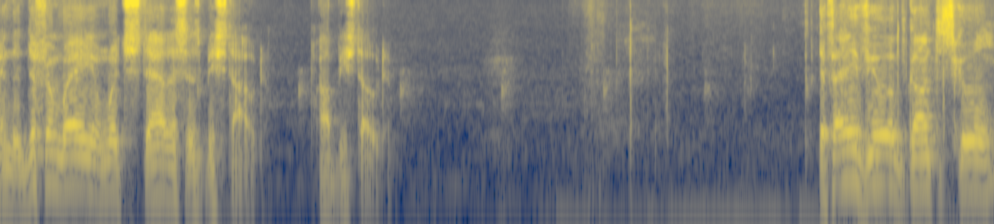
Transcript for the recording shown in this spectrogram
in the different way in which status is bestowed are bestowed. If any of you have gone to school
